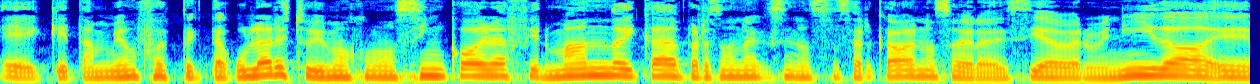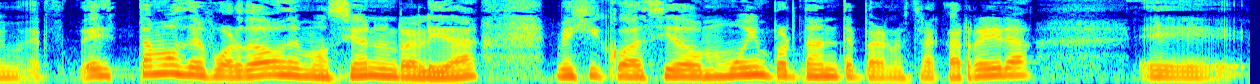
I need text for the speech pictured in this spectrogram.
eh, que también fue espectacular. Estuvimos como cinco horas firmando y cada persona que se nos acercaba nos agradecía haber venido. Eh, estamos desbordados de emoción en realidad. México ha sido muy importante para nuestra carrera. Eh,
